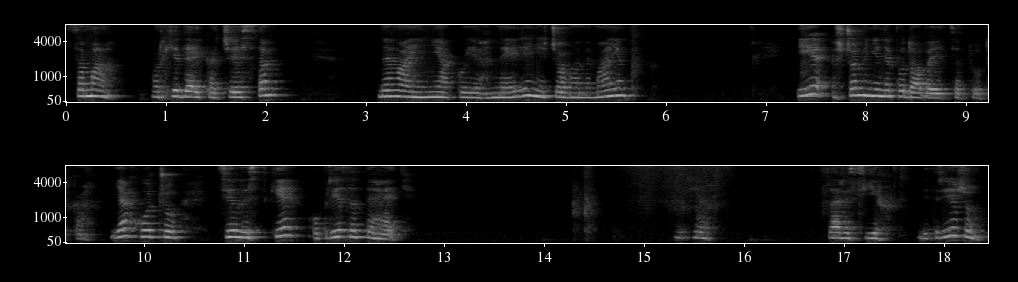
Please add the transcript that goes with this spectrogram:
Сама орхідейка чиста. Немає ніякої гнилі, нічого немає. І що мені не подобається тут? Я хочу ці листки обрізати геть. От я зараз їх відріжу,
